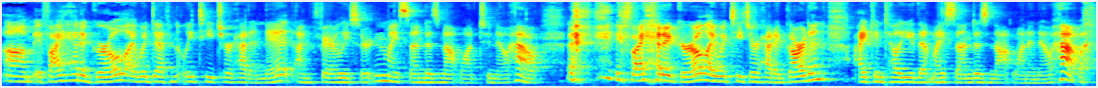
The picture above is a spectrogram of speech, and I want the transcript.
Um, if I had a girl, I would definitely teach her how to knit. I'm fairly certain my son does not want to know how. if I had a girl, I would teach her how to garden. I can tell you that my son does not want to know how.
